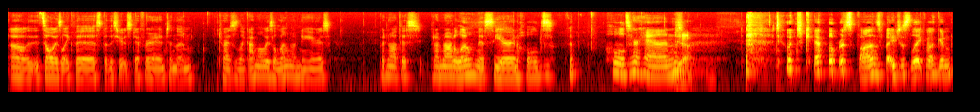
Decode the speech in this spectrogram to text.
oh, it's always like this, but this year it's different and then Therese is like, I'm always alone on New Year's. But not this but I'm not alone this year and holds holds her hand. yeah. To which Carol responds by just like fucking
